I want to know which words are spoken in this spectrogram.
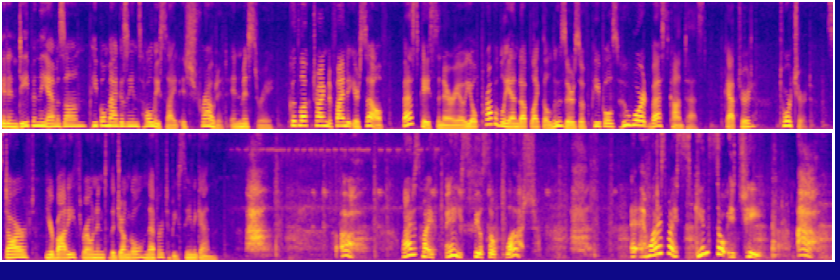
Hidden deep in the Amazon, People magazine's holy site is shrouded in mystery. Good luck trying to find it yourself. Best case scenario, you'll probably end up like the losers of People's Who Wore It Best contest captured, tortured, starved, your body thrown into the jungle, never to be seen again. oh, why does my face feel so flush? And why is my skin so itchy? Ah.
